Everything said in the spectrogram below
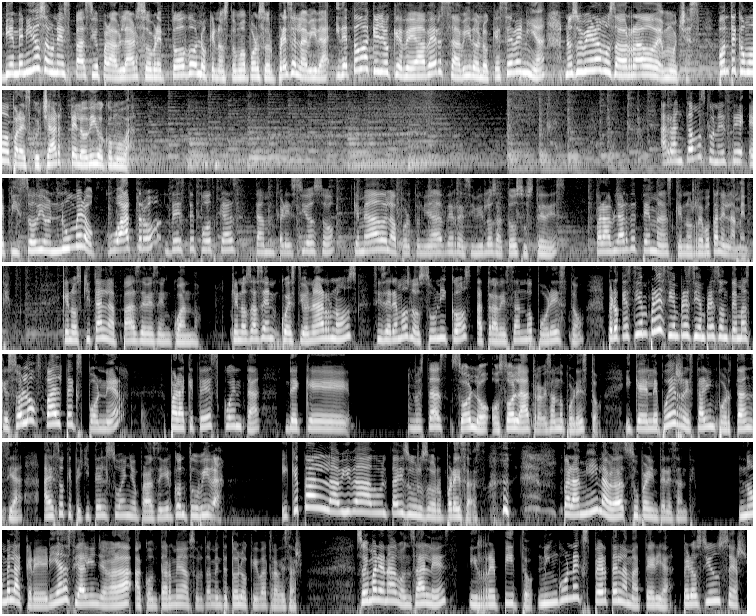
Bienvenidos a un espacio para hablar sobre todo lo que nos tomó por sorpresa en la vida y de todo aquello que de haber sabido lo que se venía, nos hubiéramos ahorrado de muchas. Ponte cómodo para escuchar, te lo digo cómo va. Arrancamos con este episodio número 4 de este podcast tan precioso que me ha dado la oportunidad de recibirlos a todos ustedes para hablar de temas que nos rebotan en la mente que nos quitan la paz de vez en cuando, que nos hacen cuestionarnos si seremos los únicos atravesando por esto, pero que siempre, siempre, siempre son temas que solo falta exponer para que te des cuenta de que no estás solo o sola atravesando por esto y que le puedes restar importancia a eso que te quita el sueño para seguir con tu vida. ¿Y qué tal la vida adulta y sus sorpresas? para mí, la verdad, súper interesante no me la creería si alguien llegara a contarme absolutamente todo lo que iba a atravesar. Soy Mariana González y repito, ninguna experta en la materia, pero sí un ser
